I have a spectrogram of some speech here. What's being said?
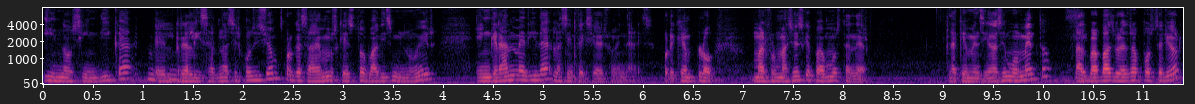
y nos indica el realizar una circuncisión porque sabemos que esto va a disminuir en gran medida las infecciones urinarias. Por ejemplo, malformaciones que podemos tener la que mencioné hace un momento, las valvas de uretra posterior.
